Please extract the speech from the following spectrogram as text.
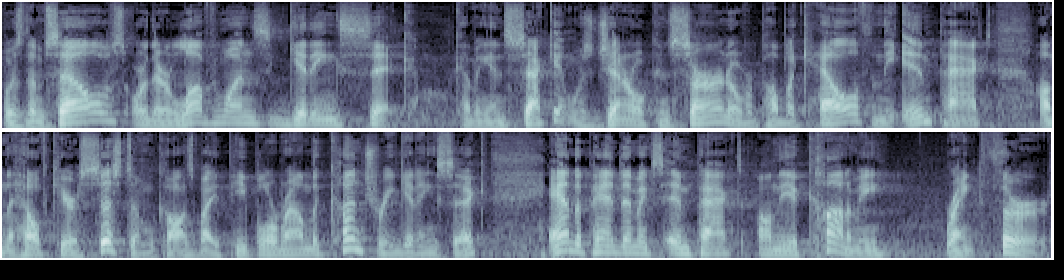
was themselves or their loved ones getting sick. Coming in second was general concern over public health and the impact on the healthcare system caused by people around the country getting sick, and the pandemic's impact on the economy ranked third.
